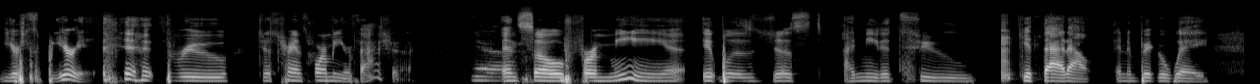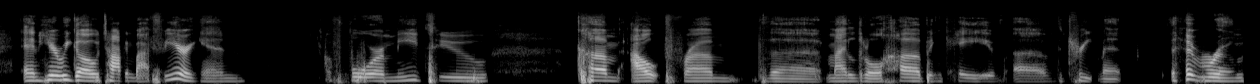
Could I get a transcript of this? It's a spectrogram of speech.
your spirit through just transforming your fascia. Yeah. And so for me, it was just I needed to get that out in a bigger way. And here we go talking about fear again. For me to come out from the my little hub and cave of the treatment room,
